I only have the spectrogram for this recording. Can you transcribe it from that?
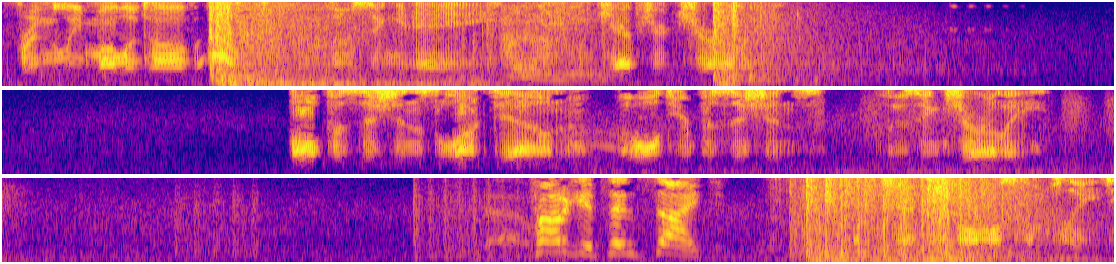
Friendly Molotov out. Losing A. We captured Charlie. All positions locked down. Hold your positions. Losing Charlie. Targets in sight! Objective almost complete.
